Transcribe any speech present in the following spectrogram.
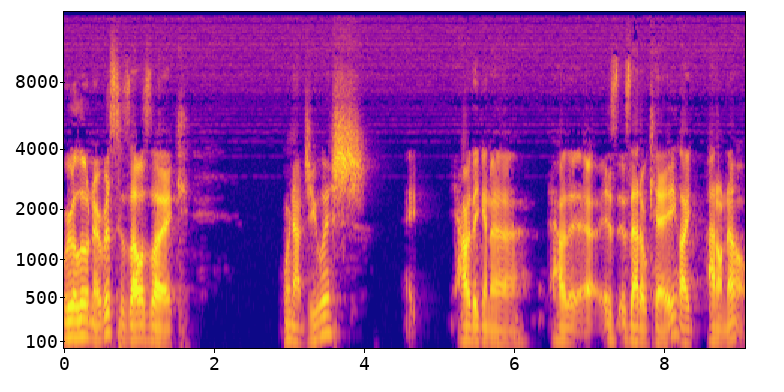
We were a little nervous because I was like, we're not Jewish. How are they gonna? How they, uh, is is that okay? Like, I don't know.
